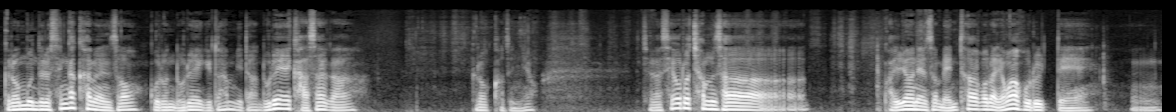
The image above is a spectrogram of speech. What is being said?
그런 분들을 생각하면서 고른 노래이기도 합니다. 노래의 가사가 그렇거든요. 제가 세월호 참사 관련해서 멘트하거나 영화 고를 때 음,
